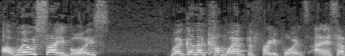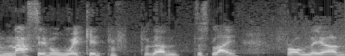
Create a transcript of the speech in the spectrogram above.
I will say, boys, we're going to come away with the three points, and it's a massive, wicked um, display from the. Um...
